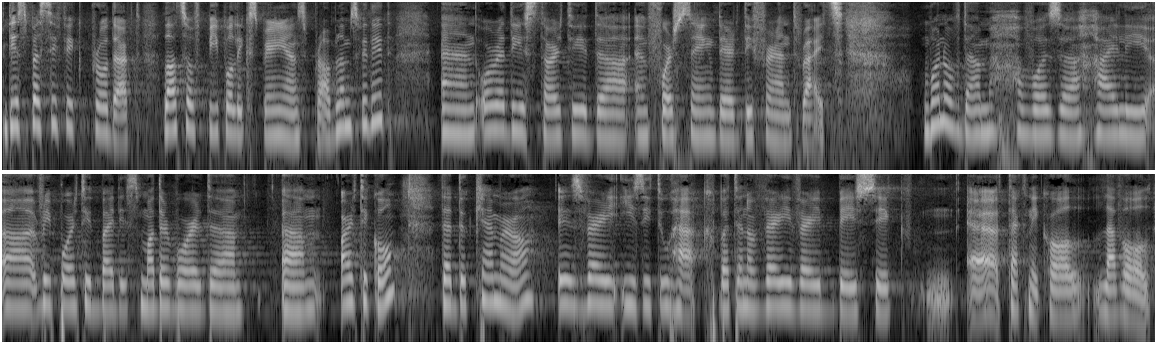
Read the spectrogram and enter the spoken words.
this specific product, lots of people experience problems with it and already started uh, enforcing their different rights. One of them was uh, highly uh, reported by this motherboard uh, um, article that the camera is very easy to hack, but in a very, very basic uh, technical level.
